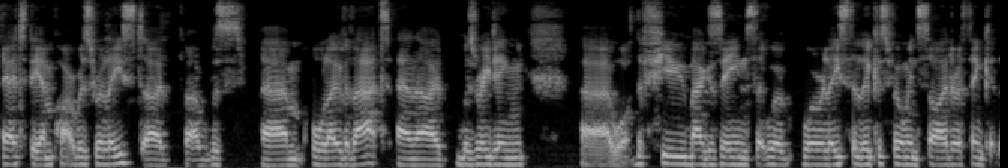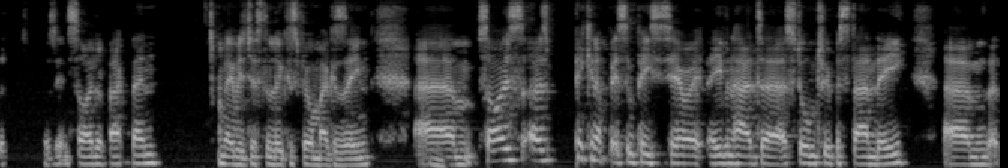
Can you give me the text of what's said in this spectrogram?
Heir to the Empire was released. I, I was um, all over that, and I was reading uh, what the few magazines that were, were released. The Lucasfilm Insider, I think, at the, was it Insider back then. Maybe just the Lucasfilm magazine. Um, so I was, I was picking up bits and pieces here. I even had uh, a Stormtrooper standee um, that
